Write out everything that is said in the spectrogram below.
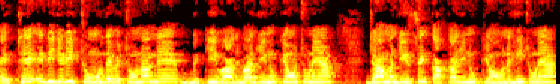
ਇੱਥੇ ਇਹਦੀ ਜਿਹੜੀ ਚੋਣ ਦੇ ਵਿੱਚ ਉਹਨਾਂ ਨੇ ਵਿੱਕੀ ਵਾਜਵਾ ਜੀ ਨੂੰ ਕਿਉਂ ਚੁਣਿਆ? ਜਾਂ ਮਨਜੀਤ ਸਿੰਘ ਕਾਕਾ ਜੀ ਨੂੰ ਕਿਉਂ ਨਹੀਂ ਚੁਣਿਆ?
